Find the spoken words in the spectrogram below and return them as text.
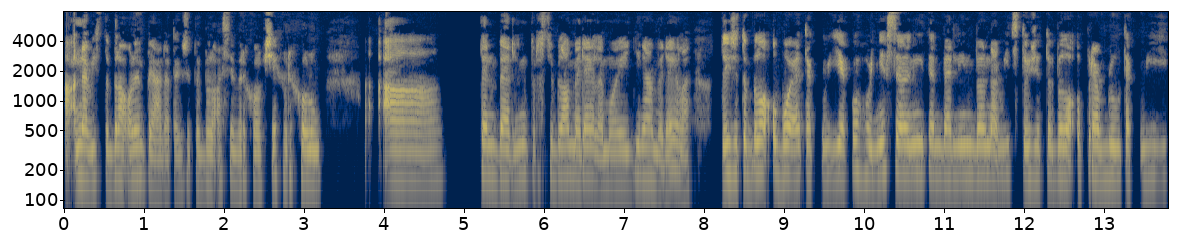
a navíc to byla olympiáda, takže to byl asi vrchol všech vrcholů. A ten Berlín prostě byla medaile, moje jediná medaile. Takže to bylo oboje takový jako hodně silný. Ten Berlín byl navíc to, že to bylo opravdu takový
